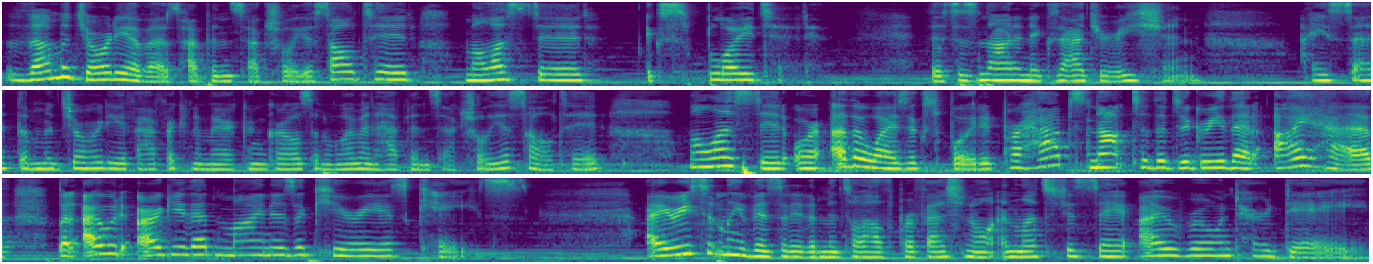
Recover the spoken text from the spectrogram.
The majority of us have been sexually assaulted, molested, exploited. This is not an exaggeration. I said the majority of African American girls and women have been sexually assaulted, molested, or otherwise exploited, perhaps not to the degree that I have, but I would argue that mine is a curious case. I recently visited a mental health professional, and let's just say I ruined her day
